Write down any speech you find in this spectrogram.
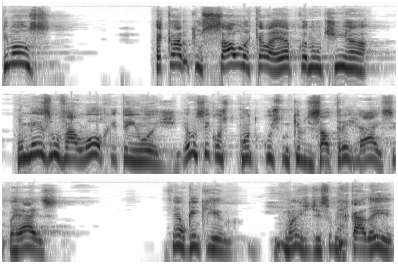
Irmãos, é claro que o sal naquela época não tinha o mesmo valor que tem hoje. Eu não sei quanto custa um quilo de sal, três reais, cinco reais. Tem alguém que manja disso no mercado aí?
